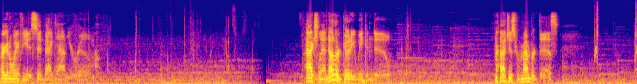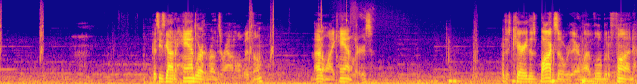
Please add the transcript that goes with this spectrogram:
We're gonna wait for you to sit back down in your room. Actually, another goodie we can do. I just remembered this. Because he's got a handler that runs around all with him. I don't like handlers. I'll just carry this box over there and we'll have a little bit of fun.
